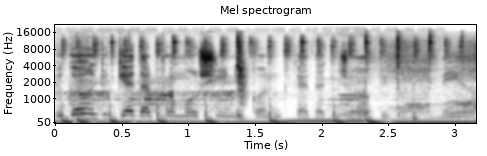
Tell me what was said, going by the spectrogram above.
You're going to get that promotion. You're going to get that job. You're going to nail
